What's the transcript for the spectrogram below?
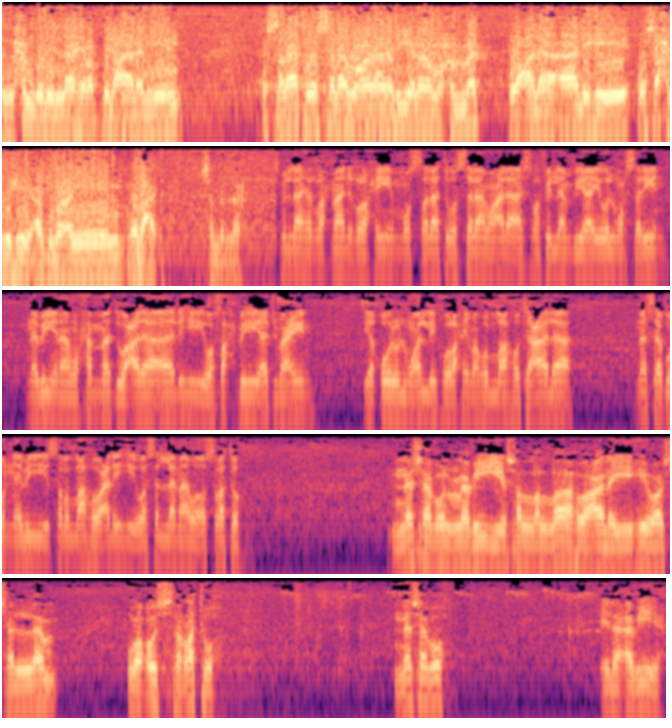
الحمد لله رب العالمين والصلاة والسلام على نبينا محمد وعلى آله وصحبه أجمعين وبعد. بسم الله. بسم الله الرحمن الرحيم والصلاة والسلام على أشرف الأنبياء والمرسلين نبينا محمد وعلى آله وصحبه أجمعين. يقول المؤلف رحمه الله تعالى نسب النبي صلى الله عليه وسلم وأسرته. نسب النبي صلى الله عليه وسلم وأسرته. نسبه إلى أبيه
